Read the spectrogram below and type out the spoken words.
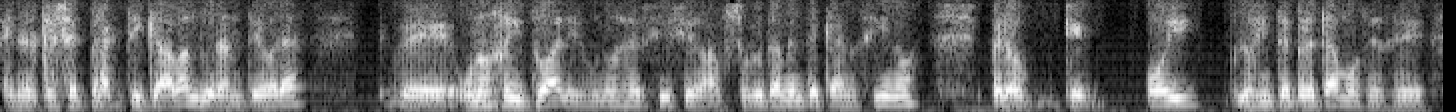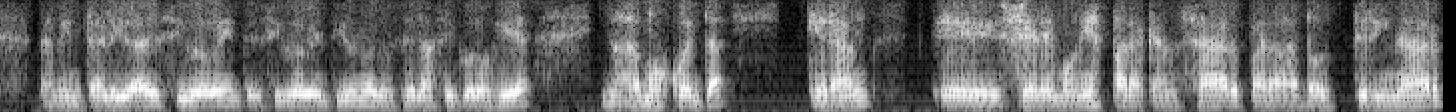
en el que se practicaban durante horas eh, unos rituales, unos ejercicios absolutamente cansinos, pero que hoy los interpretamos desde la mentalidad del siglo XX, del siglo XXI, desde la psicología, y nos damos cuenta que eran eh, ceremonias para cansar, para adoctrinar,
